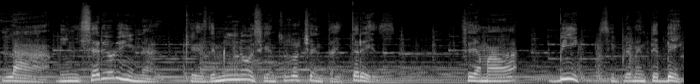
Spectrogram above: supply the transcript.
la miniserie original, que es de 1983, se llamaba B, simplemente B,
